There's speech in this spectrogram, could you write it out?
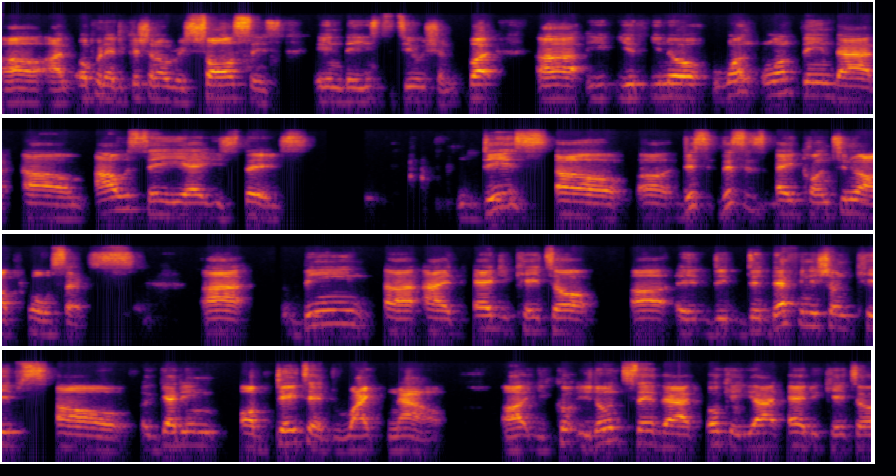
uh, and open educational resources in the institution. But uh, you, you know, one, one thing that um, I would say here is this, this uh, uh, this this is a continual process. Uh, being uh, an educator, uh, the, the definition keeps uh, getting updated right now. Uh, you you don't say that okay you're an educator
